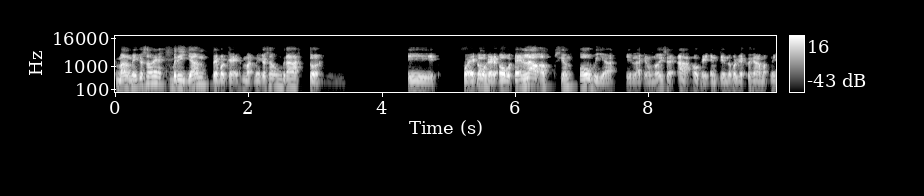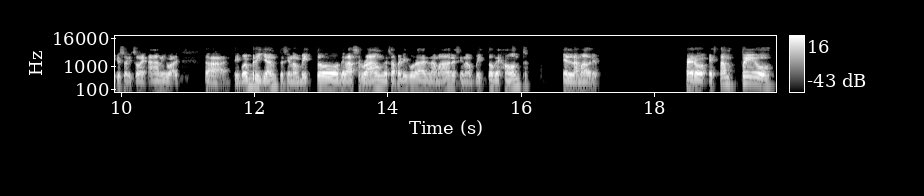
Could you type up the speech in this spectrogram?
Matt Mickelson es brillante porque Mickelson es un gran actor. Y fue como que es la opción obvia y la que uno dice, ah, ok, entiendo por qué escogieron a Matt Mickelson, hizo de Hannibal. O sea, el tipo es brillante. Si no han visto The Last Round, esa película en la madre, si no han visto The Hunt, en la madre. Pero es tan feo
